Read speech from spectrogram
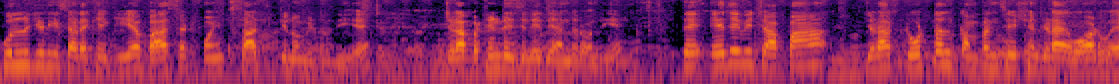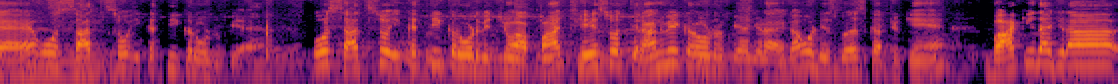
ਕੁੱਲ ਜਿਹੜੀ ਸੜਕ ਹੈਗੀ ਹੈ 62.60 ਕਿਲੋਮੀਟਰ ਦੀ ਹੈ, ਜਿਹੜਾ ਬਠਿੰਡੇ ਜ਼ਿਲ੍ਹੇ ਦੇ ਅੰਦਰ ਆਉਂਦੀ ਹੈ। ਤੇ ਇਹਦੇ ਵਿੱਚ ਆਪਾਂ ਜਿਹੜਾ ਟੋਟਲ ਕੰਪਨਸੇਸ਼ਨ ਜਿਹੜਾ ਅਵਾਰਡ ਹੋਇਆ ਹੈ, ਉਹ 731 ਕਰੋੜ ਰੁਪਇਆ ਹੈ। ਉਹ 731 ਕਰੋੜ ਵਿੱਚੋਂ ਆਪਾਂ 693 ਕਰੋੜ ਰੁਪਇਆ ਜਿਹੜਾ ਹੈਗਾ, ਉਹ ਡਿਸਬਰਸ ਕਰ ਚੁੱਕੇ ਹਾਂ। ਬਾਕੀ ਦਾ ਜਿਹੜਾ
